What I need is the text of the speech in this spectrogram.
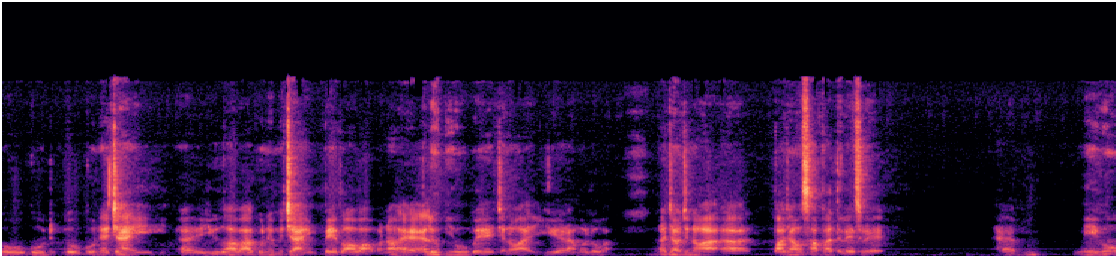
ကိုကိုကိုကိုနဲ့ကြိုင်အဲယူသွားပါကိုနဲ့မကြိုင်ပယ်သွားပါပေါ့เนาะအဲအဲ့လိုမျိုးပဲကျွန်တော်ကယူရတာမလို့ပါအဲကြောင့်ကျွန်တော်ကအဲဘာကြောင့်စာဖတ်တယ်လဲဆိုတော့အဲမိကုံ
